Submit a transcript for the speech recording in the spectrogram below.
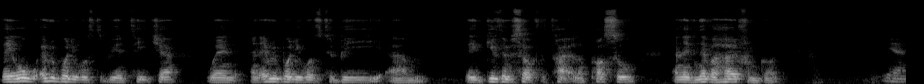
They all everybody wants to be a teacher when, and everybody wants to be. Um, they give themselves the title apostle, and they've never heard from God. Yeah.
